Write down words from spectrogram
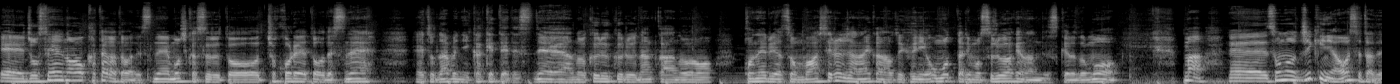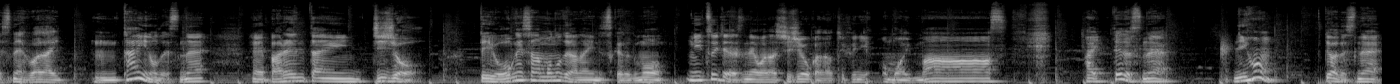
えー、女性の方々はですね、もしかするとチョコレートをですね、えっ、ー、と、鍋にかけてですね、あの、くるくるなんかあの、こねるやつを回してるんじゃないかなというふうに思ったりもするわけなんですけれども、まあ、えー、その時期に合わせたですね、話題、うん、タイのですね、えバレンタイン事情っていう大げさなものではないんですけれども、についてですね、お話ししようかなというふうに思います。はい。でですね、日本ではですね、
